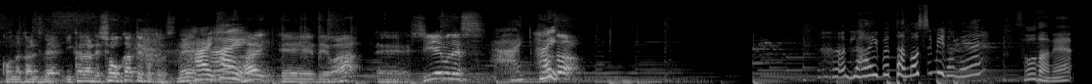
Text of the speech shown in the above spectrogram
こんな感じでいかがでしょうかということですね。はい。はい。はい、えーでは、えー、CM です。はい、はい。ライブ楽しみだね。そうだね。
